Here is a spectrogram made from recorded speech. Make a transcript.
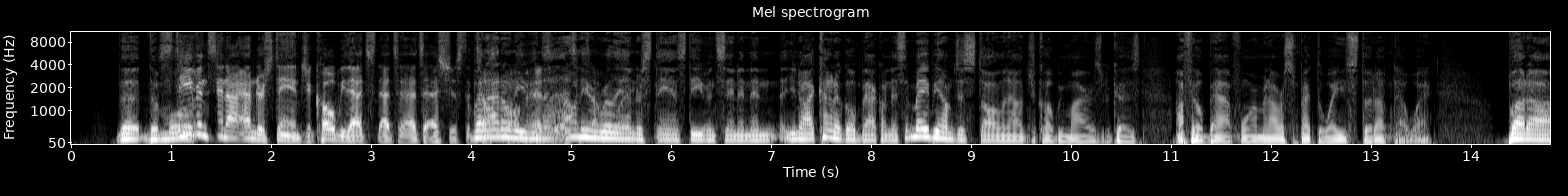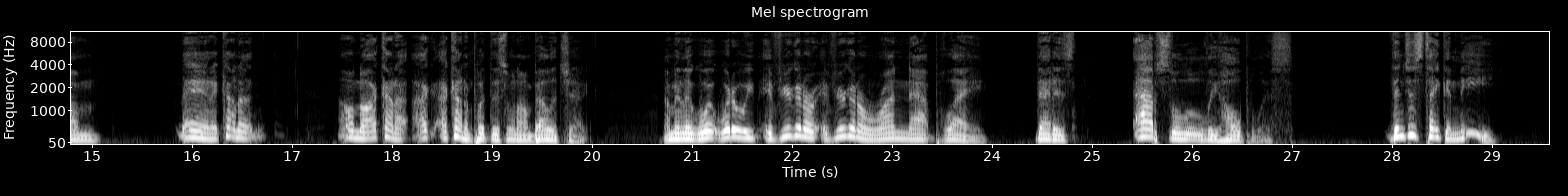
the the more Stevenson, I understand. Jakobi, that's that's that's that's just but I don't call, even That's I that's a don't even really play. understand Stevenson. And then you know I kind of go back on this, and maybe I'm just stalling out Jakobi Meyers because I feel bad for him and I respect the way he stood up that way. But um, man, it kind of I don't know. I kind of I, I kind of put this one on Belichick. I mean, like, what what are we? If you're gonna if you're gonna run that play, that is absolutely hopeless, then just take a knee.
